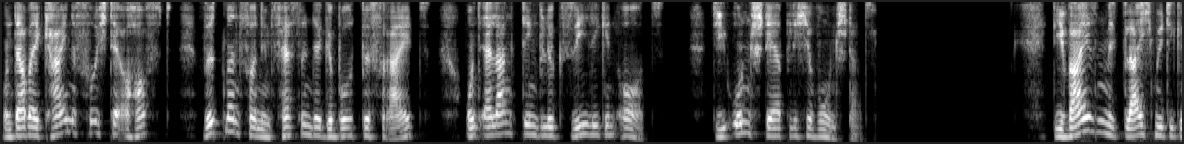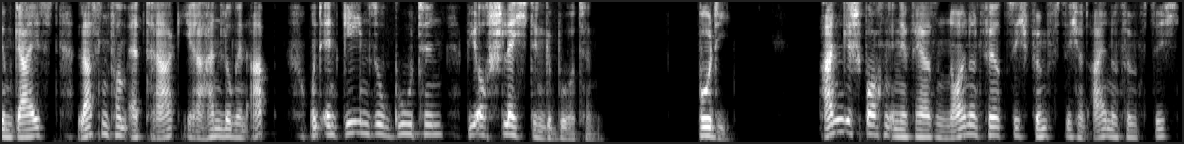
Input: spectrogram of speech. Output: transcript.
und dabei keine Früchte erhofft, wird man von den Fesseln der Geburt befreit und erlangt den glückseligen Ort, die unsterbliche Wohnstatt. Die Weisen mit gleichmütigem Geist lassen vom Ertrag ihrer Handlungen ab und entgehen so guten wie auch schlechten Geburten. Buddhi Angesprochen in den Versen 49, 50 und 51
